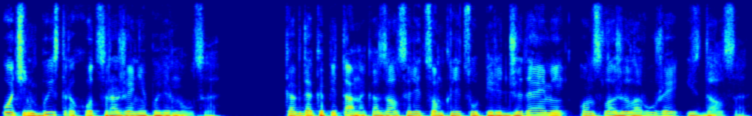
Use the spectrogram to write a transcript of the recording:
Очень быстро ход сражения повернулся. Когда капитан оказался лицом к лицу перед джедаями, он сложил оружие и сдался.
